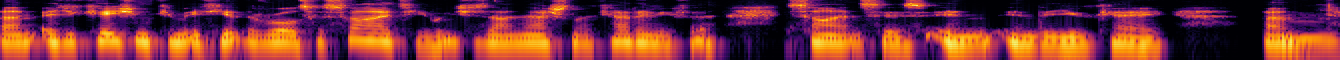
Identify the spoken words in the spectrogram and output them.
um, education committee at the Royal Society, which is our national academy for sciences in, in the UK. Um, mm.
